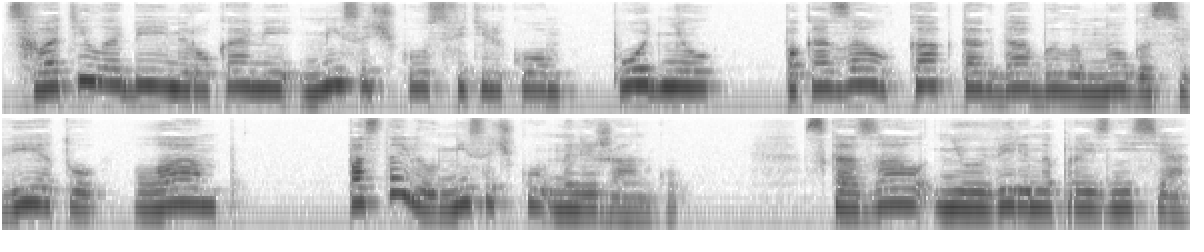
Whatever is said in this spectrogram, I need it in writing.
Схватил обеими руками мисочку с фитильком, поднял, показал, как тогда было много свету, ламп, поставил мисочку на лежанку сказал, неуверенно произнеся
